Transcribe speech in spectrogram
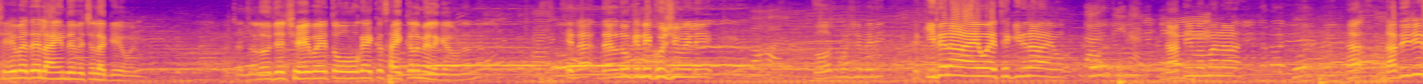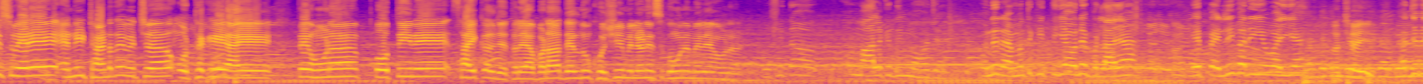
6 ਵਜੇ ਲਾਈਨ ਦੇ ਵਿੱਚ ਲੱਗੇ ਹੋਏ ਹੋ। ਅੱਛਾ ਚਲੋ ਜੇ 6 ਵਜੇ ਤੋਂ ਹੋ ਗਿਆ ਇੱਕ ਸਾਈਕਲ ਮਿਲ ਗਿਆ ਹੁਣ ਨਾ। ਕਿੰਨਾ ਦਿਲ ਨੂੰ ਕਿੰਨੀ ਖੁਸ਼ੀ ਮਿਲੀ? ਬਹੁਤ। ਬਹੁਤ ਖੁਸ਼ੀ ਮਿਲੀ। ਤੇ ਕਿਹਦੇ ਨਾਲ ਆਏ ਹੋ? ਇੱਥੇ ਕਿਹਦੇ ਨਾਲ ਆਏ ਹੋ? ਦਾਦੀ ਨਾਲ। ਦਾਦੀ ਮੰਮਾ ਨਾਲ? ਅ, ਦਾਦੀ ਜੀ ਸਵੇਰੇ ਇੰਨੀ ਠੰਡ ਦੇ ਵਿੱਚ ਉੱਠ ਕੇ ਆਏ ਤੇ ਹੁਣ ਪੋਤੀ ਨੇ ਸਾਈਕਲ ਜਿੱਤ ਲਿਆ। ਬੜਾ ਦਿਲ ਨੂੰ ਖੁਸ਼ੀ ਮਿਲੀ ਹੋਣੀ ਸਕੂਨ ਮਿਲਿਆ ਹੁਣ। ਖੁਸ਼ੀ ਤਾਂ ਉਹ ਮਾਲਕ ਦੀ ਮੌਜ ਹੈ। ਉਹਨੇ ਰਹਿਮਤ ਕੀਤੀ ਹੈ ਉਹਨੇ ਬੁਲਾਇਆ। ਇਹ ਪਹਿਲੀ ਵਾਰੀ ਉਹ ਆਈ ਹੈ। ਅੱਛਾ ਜੀ। ਅਜੇ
